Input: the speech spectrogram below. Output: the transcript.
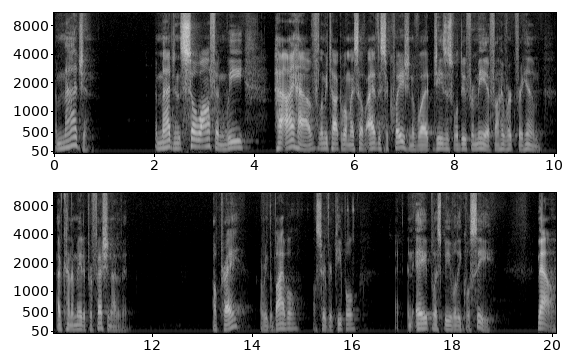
Imagine. Imagine. So often we, I have, let me talk about myself, I have this equation of what Jesus will do for me if I work for him. I've kind of made a profession out of it. I'll pray, I'll read the Bible, I'll serve your people, and A plus B will equal C. Now,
